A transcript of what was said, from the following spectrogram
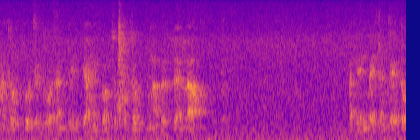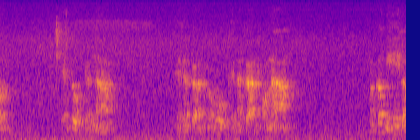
มาทุกข์รู้สึกตัวทันทีอย่าให้ความสุขความทุกข์มาเพื่อนเราเห็นไปตั้งแต่ต้นเห็นรูปเห็นนามเห็นอาการของรูปเห็นอาการของนามมันก็มีให้เรา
